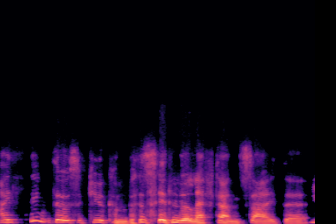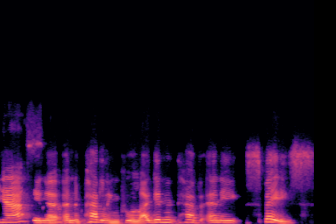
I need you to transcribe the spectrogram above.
I think those are cucumbers in the left-hand side there. Yes. In a, in a paddling pool. I didn't have any space.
